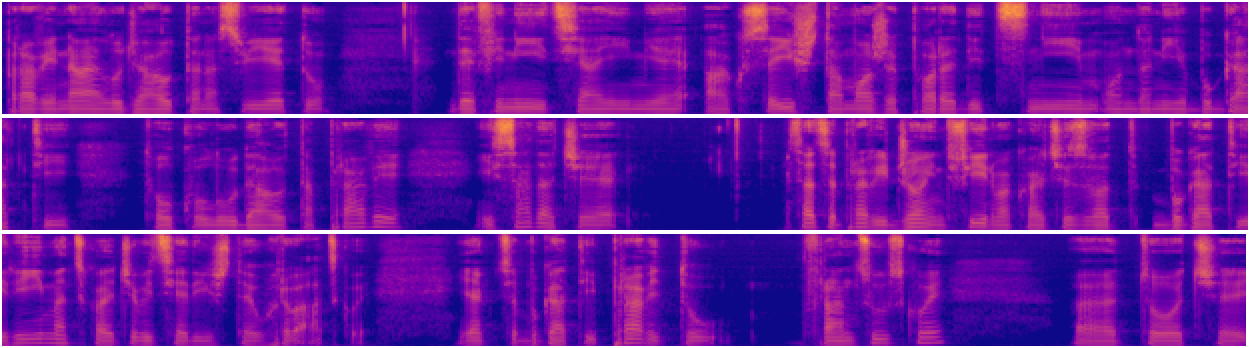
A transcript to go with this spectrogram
pravi najluđa auta na svijetu. Definicija im je, ako se išta može porediti s njim, onda nije Bugatti, toliko luda auta prave i sada će sad se pravi joint firma koja će zvat Bogati Rimac koja će biti sjedište u Hrvatskoj. I ako se Bogati pravi tu Francuskoj, uh, to će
